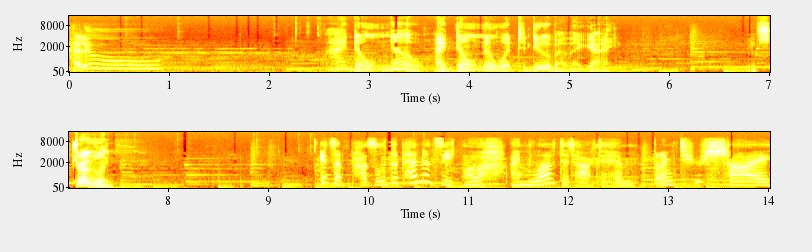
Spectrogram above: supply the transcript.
Hello. I don't know. I don't know what to do about that guy. I'm struggling. It's a puzzle dependency. Ugh, I'd love to talk to him, but I'm too shy.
